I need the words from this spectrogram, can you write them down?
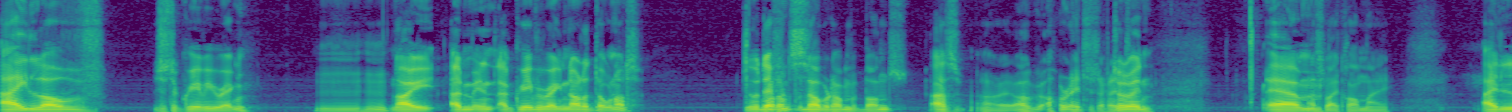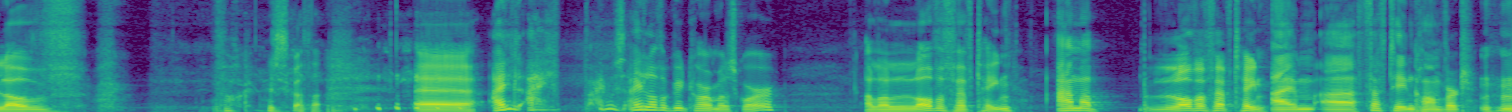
I love just a gravy ring. Mm-hmm. Now, I mean a gravy ring, not a donut. Know the difference? no, we're talking about buns. That's, All right, all, all right, all right. do you I mean? Um, That's what I call my. I love. Fuck! I just got that. uh, I I I was I love a good caramel square. I love a fifteen. I'm a Love a fifteen. I'm a 15 convert. Mm-hmm.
